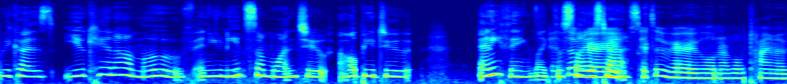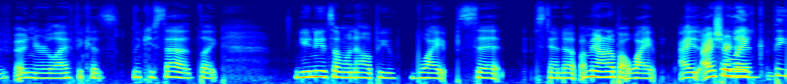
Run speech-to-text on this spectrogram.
because you cannot move and you need someone to help you do anything like the It's a slightest very, task. It's a very vulnerable time of in your life because, like you said, like you need someone to help you wipe, sit, stand up. I mean, I don't know about wipe. I I sure well, did. like they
